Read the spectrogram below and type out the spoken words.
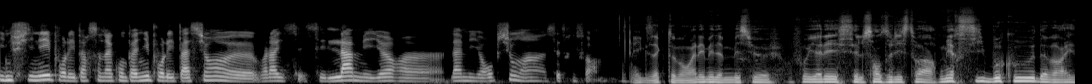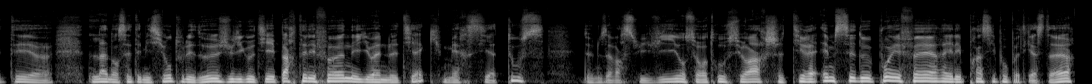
in fine, pour les personnes accompagnées, pour les patients, euh, voilà, c'est la meilleure euh, la meilleure option hein, cette réforme. Exactement. Allez, mesdames, messieurs, il faut y aller. C'est le sens de l'histoire. Merci beaucoup d'avoir été là dans cette émission tous les deux, Julie Gauthier par téléphone et Johan Letiec. Merci à tous de nous avoir suivis. On se retrouve sur arche-mc2.fr et les principaux podcasteurs.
